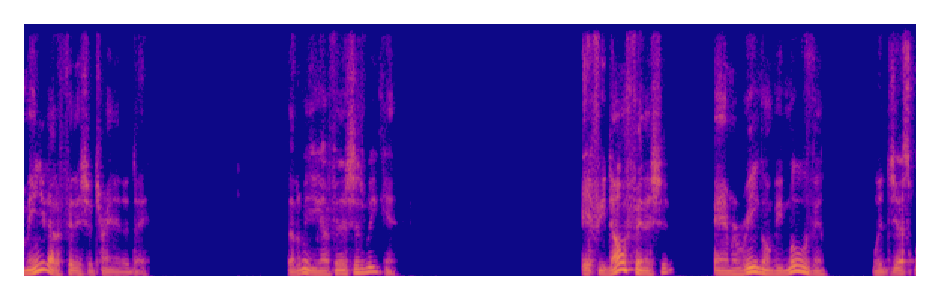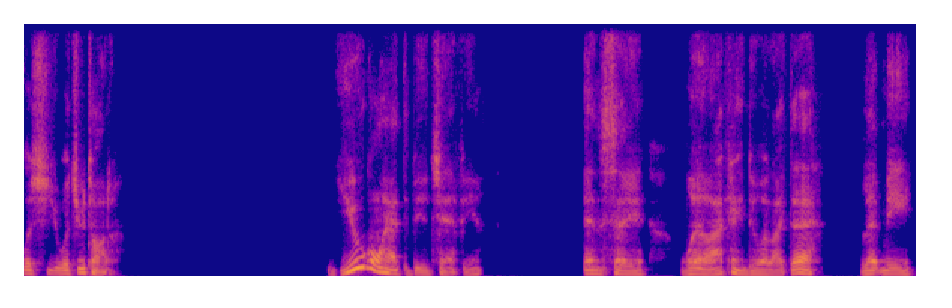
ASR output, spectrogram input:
mean you got to finish your training today. That'll mean you got to finish this weekend. If you don't finish it, Anne Marie gonna be moving with just what she what you taught her. You gonna have to be a champion and say, "Well, I can't do it like that. Let me."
